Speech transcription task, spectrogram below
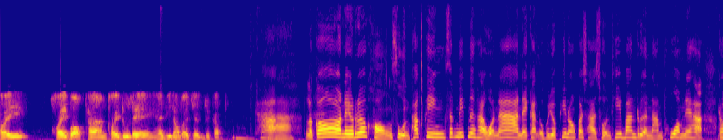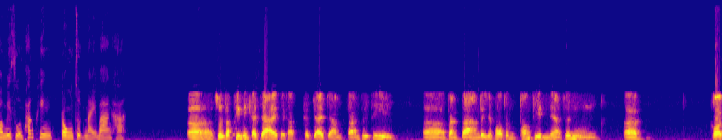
คอยคอยบอกทางคอยดูแลให้พี่น้องประชาชนอยู่ครับ ค่ะ แล้วก็ในเรื่องของศูนย์พักพิงสักนิดนึงค่ะหัวหน้าในการอพยพพี่น้องประชาชนที่บ้านเรือนน้ำท่วมเนี่ยค่ะ เรามีศูนย์พักพิงตรงจุดไหนบ้างคะเเอ่อศูนย์พักพิงนี้กระจายไปครับกระจายตามตามพื้นที่เอ่อต่างๆ โดยเฉพาะท้องท้องถิ่นเนี่ย ซึ่งเอ่อก่อน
